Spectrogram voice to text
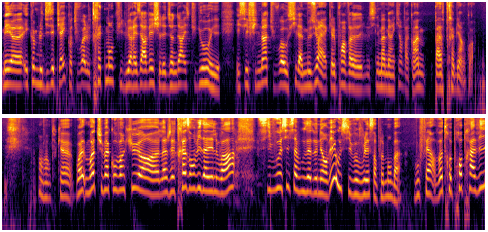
Mais euh, et comme le disait Pierre, quand tu vois le traitement qui lui est réservé chez Legendary Studios et, et ces films-là, tu vois aussi la mesure et à quel point le cinéma américain va quand même pas très bien quoi. En tout cas, moi, moi, tu m'as convaincu. hein. Là, j'ai très envie d'aller le voir. Si vous aussi, ça vous a donné envie, ou si vous voulez simplement bah, vous faire votre propre avis,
